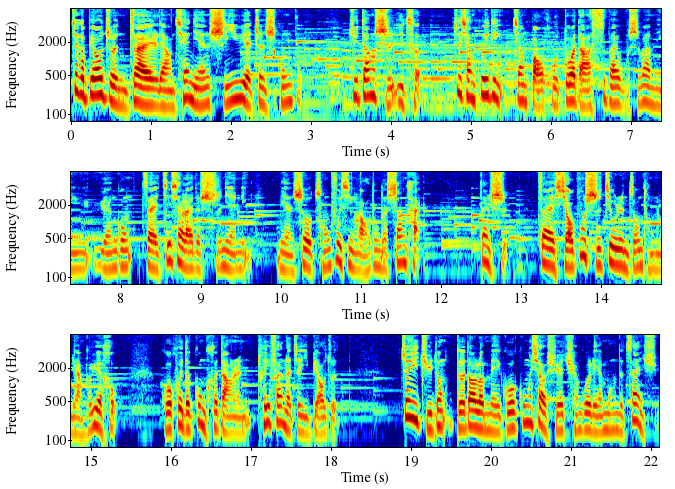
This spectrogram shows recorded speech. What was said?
这个标准在两千年十一月正式公布。据当时预测。这项规定将保护多达四百五十万名员工在接下来的十年里免受重复性劳动的伤害。但是，在小布什就任总统两个月后，国会的共和党人推翻了这一标准。这一举动得到了美国功效学全国联盟的赞许。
